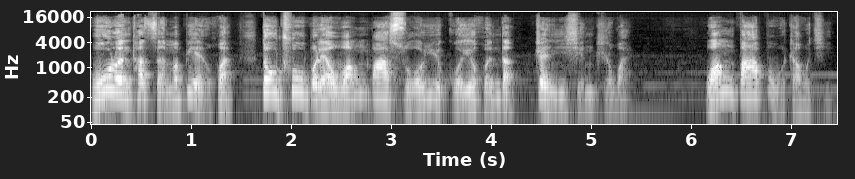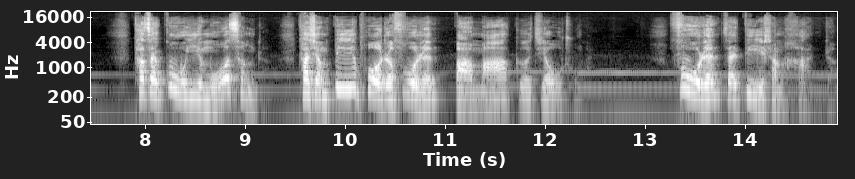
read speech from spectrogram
无论她怎么变换，都出不了王八所遇鬼魂的阵型之外。王八不着急，他在故意磨蹭着，他想逼迫着妇人把麻哥交出来。妇人在地上喊着：“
